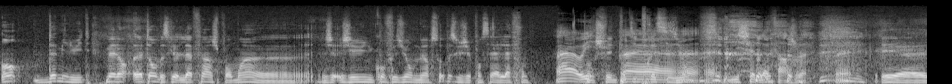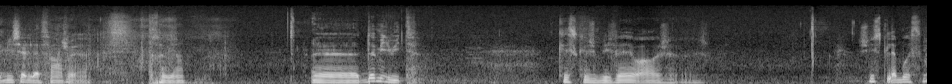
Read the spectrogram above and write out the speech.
En 2008. Mais alors, attends, parce que Lafarge, pour moi, euh, j'ai eu une confusion Meursault parce que j'ai pensé à Lafont. Ah oui. Donc, je fais une petite précision. Michel Lafarge. Et euh, Michel Lafarge, très bien. Euh, 2008. Qu'est-ce que je buvais? Oh, je- Juste la boisson?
